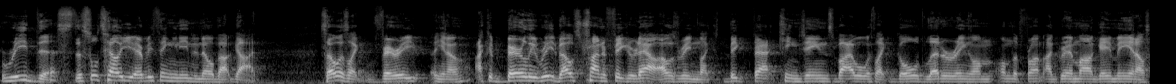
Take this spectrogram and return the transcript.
Read this. This will tell you everything you need to know about God. So I was like very, you know, I could barely read, but I was trying to figure it out. I was reading like big fat King James Bible with like gold lettering on, on the front my grandma gave me, and I was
